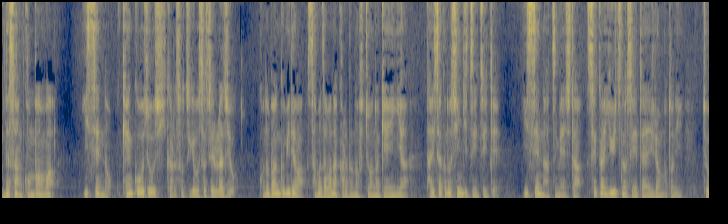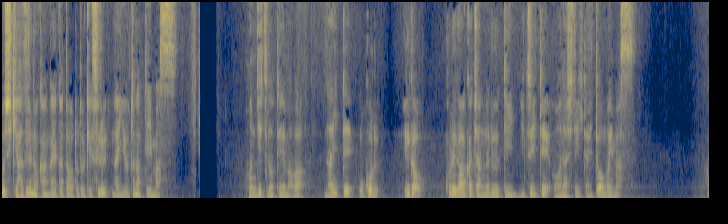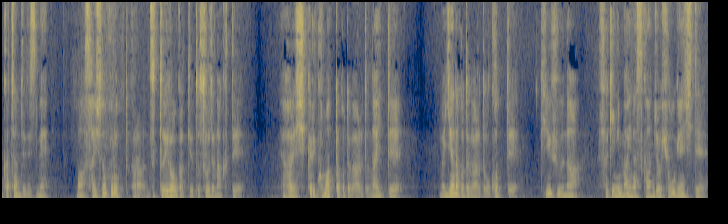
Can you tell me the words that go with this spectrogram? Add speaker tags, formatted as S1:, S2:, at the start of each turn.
S1: 皆さんこんばんは。一銭の健康常識から卒業させるラジオ。この番組ではさまざまな体の不調の原因や対策の真実について一銭の発明した世界唯一の生態理論をもとに常識外れの考え方をお届けする内容となっています。本日のテーマは泣いて怒る笑顔。これが赤ちゃんのルーティンについてお話していきたいと思います。赤ちゃんってですねまあ最初の頃からずっと笑顔かっていうとそうじゃなくてやはりしっかり困ったことがあると泣いて、まあ、嫌なことがあると怒ってっていう風な先にマイナス感情を表現して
